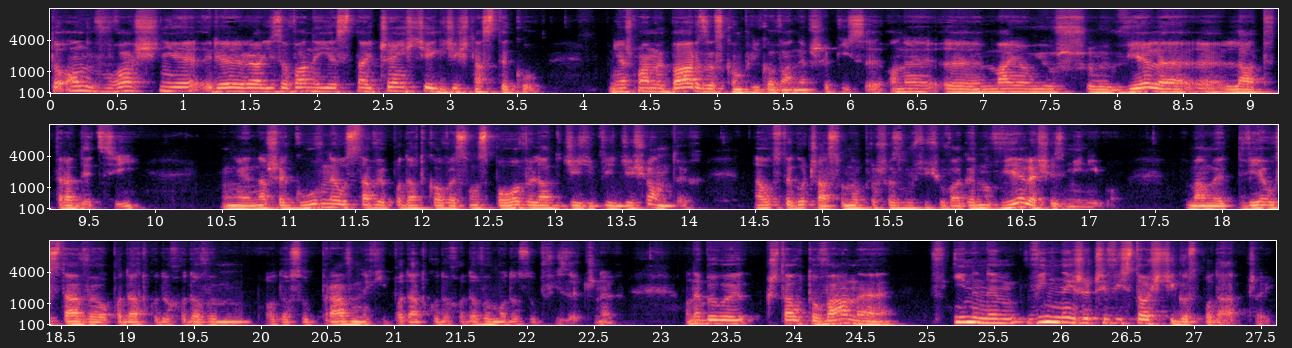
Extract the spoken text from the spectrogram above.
to on właśnie realizowany jest najczęściej gdzieś na styku, ponieważ mamy bardzo skomplikowane przepisy. One e, mają już wiele e, lat tradycji. Nasze główne ustawy podatkowe są z połowy lat 90., a od tego czasu, no proszę zwrócić uwagę, no wiele się zmieniło. Mamy dwie ustawy o podatku dochodowym od osób prawnych i podatku dochodowym od osób fizycznych. One były kształtowane w, innym, w innej rzeczywistości gospodarczej.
